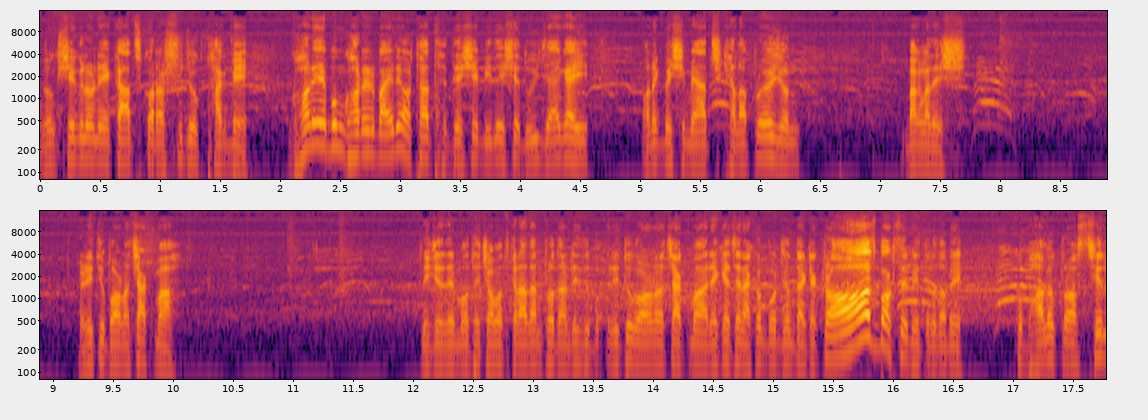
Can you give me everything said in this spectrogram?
এবং সেগুলো নিয়ে কাজ করার সুযোগ থাকবে। ঘরে এবং ঘরের বাইরে, অর্থাৎ দেশে বিদেশে দুই জায়গায় অনেক বেশি ম্যাচ খেলা প্রয়োজন। বাংলাদেশ, ঋতুপর্ণা চাকমা। নিজেদের মধ্যে চমৎকার আদান প্রদান ঋতুপর্ণা চাকমা রেখেছেন এখন পর্যন্ত একটা ক্রস বক্সের ভিতরে, তবে খুব ভালো ক্রস ছিল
